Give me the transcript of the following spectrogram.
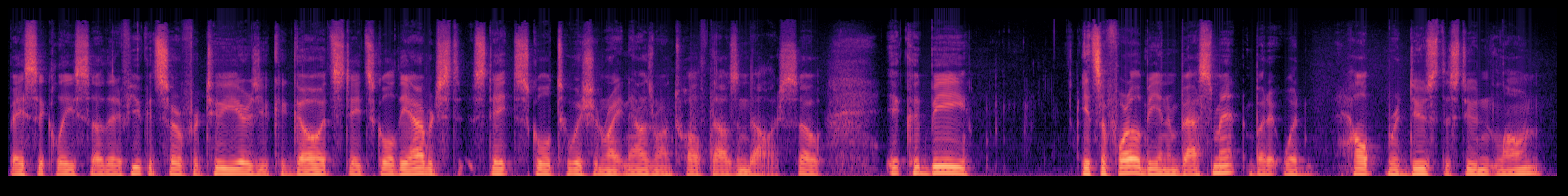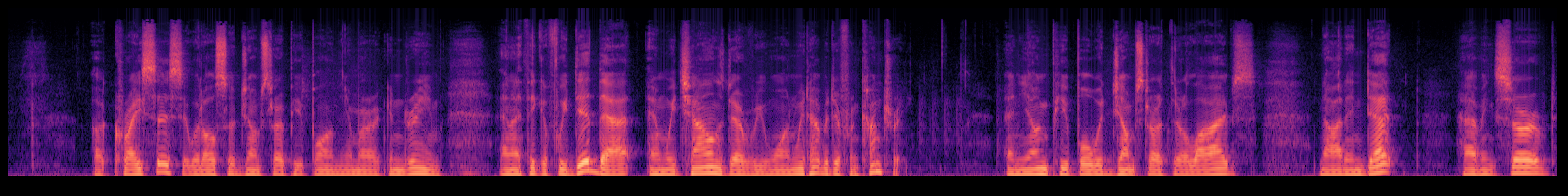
basically so that if you could serve for two years, you could go at state school. The average st- state school tuition right now is around twelve thousand dollars. So it could be it's affordable be an investment, but it would help reduce the student loan uh, crisis. It would also jumpstart people on the American dream. And I think if we did that and we challenged everyone, we'd have a different country. And young people would jumpstart their lives, not in debt, having served,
